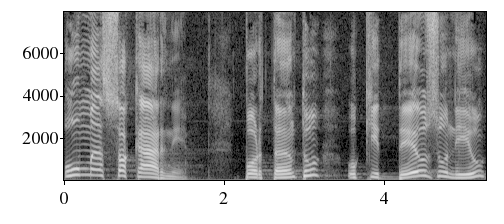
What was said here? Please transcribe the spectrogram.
uma só carne. Portanto, o que Deus uniu,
